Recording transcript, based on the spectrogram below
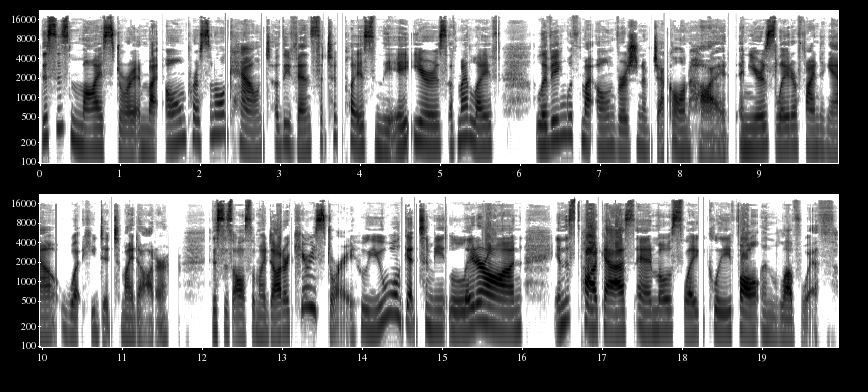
This is my story and my own personal account of the events that took place in the eight years of my life living with my own version of Jekyll and Hyde, and years later finding out what he did to my daughter. This is also my daughter Kiri's story, who you will get to meet later on in this podcast and most likely fall in love with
